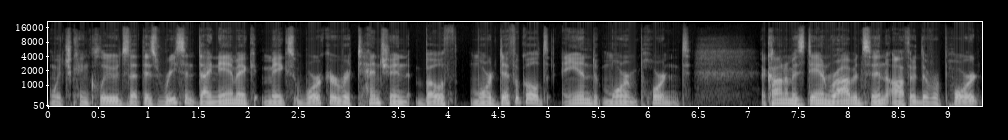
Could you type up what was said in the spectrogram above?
which concludes that this recent dynamic makes worker retention both more difficult and more important. Economist Dan Robinson authored the report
